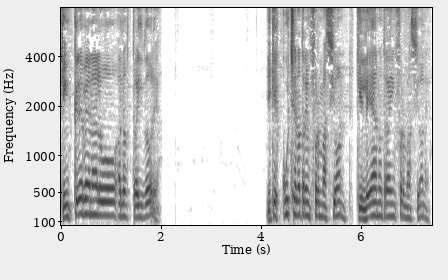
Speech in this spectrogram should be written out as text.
Que increpen a, a los traidores. Y que escuchen otra información, que lean otras informaciones.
